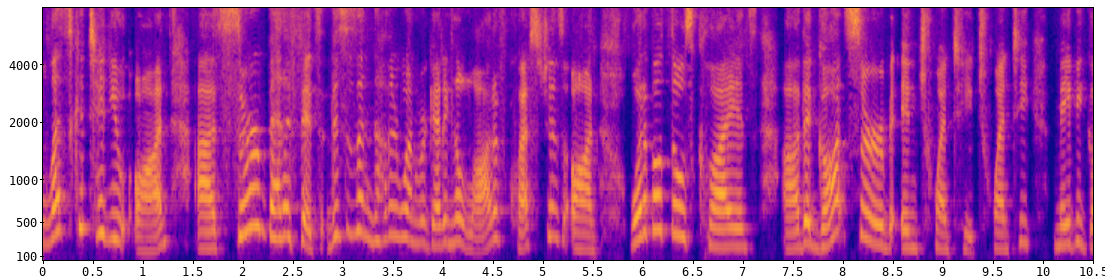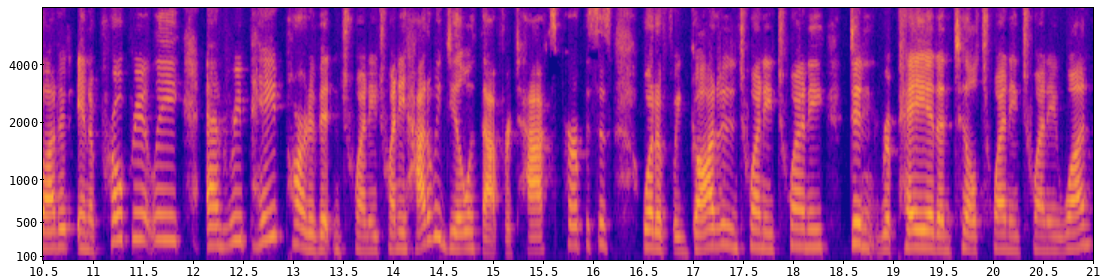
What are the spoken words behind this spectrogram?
Let's continue on. Uh, CERB benefits. This is another one we're getting a lot of questions on. What about those clients uh, that got CERB in 2020, maybe got it inappropriately and repaid part of it in 2020? How do we deal with that for tax purposes? What if we got it in 2020, didn't repay it until 2021?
